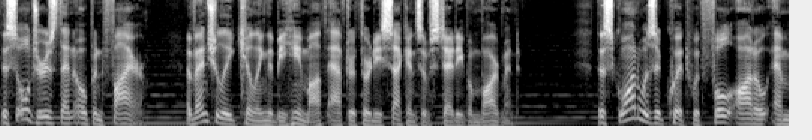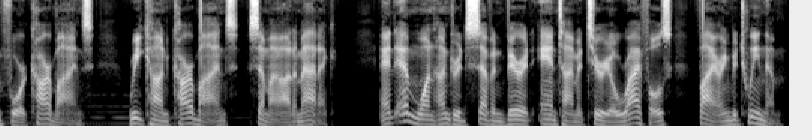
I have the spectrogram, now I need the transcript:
The soldiers then opened fire, eventually killing the behemoth after 30 seconds of steady bombardment. The squad was equipped with full auto M4 carbines, recon carbines, semi automatic, and M107 Barrett anti material rifles firing between them.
